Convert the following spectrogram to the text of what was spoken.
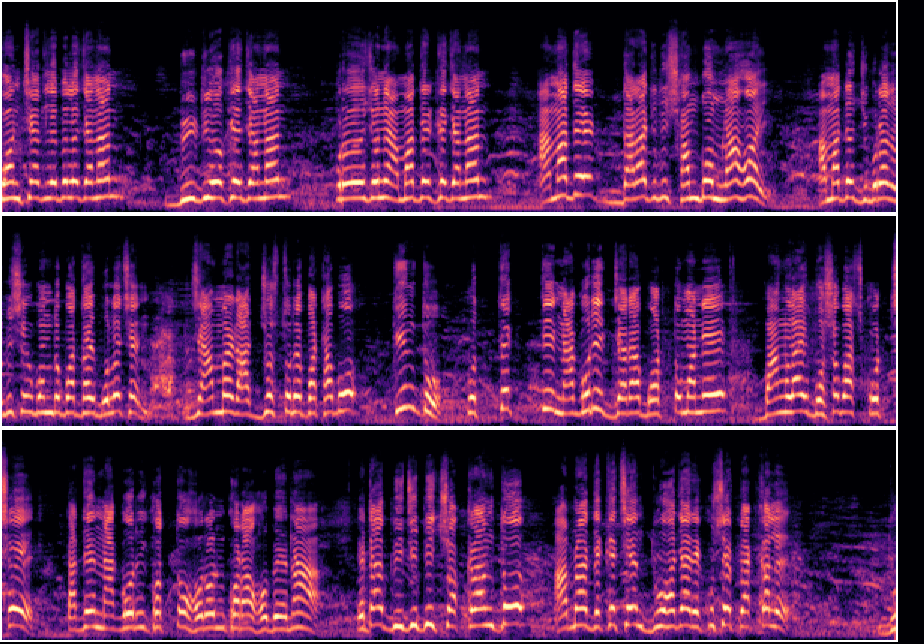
পঞ্চায়েত লেভেলে জানান, বিডিওকে জানান, প্রয়োজনে আমাদেরকে জানান। আমাদের দ্বারা যদি সম্ভব না হয়, আমাদের যুবরাজ অভিষেক বন্দ্যোপাধ্যায় বলেছেন যে আমরা রাজ্য স্তরে পাঠাবো, কিন্তু প্রত্যেকটি নাগরিক যারা বর্তমানে বাংলায় বসবাস করছে, তাদের নাগরিকত্ব হরণ করা হবে না। এটা বিজেপি চক্রান্ত আপনারা দেখেছেন দু হাজার একুশের প্রাককালে দু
